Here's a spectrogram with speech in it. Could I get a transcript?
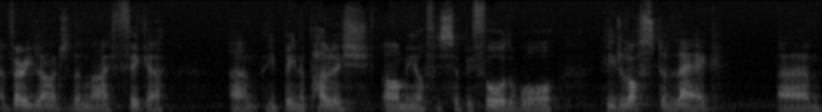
a very larger than life figure. Um, he'd been a Polish army officer before the war. He lost a leg um,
